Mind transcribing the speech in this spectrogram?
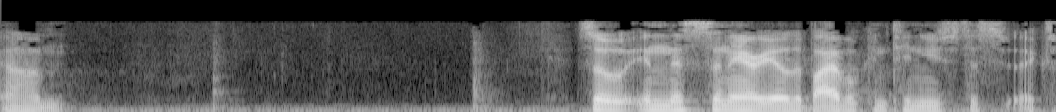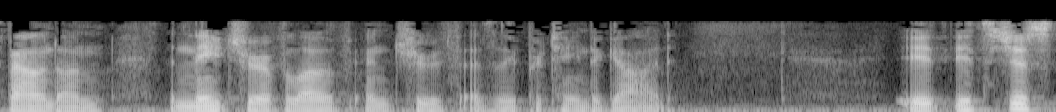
Um, so, in this scenario, the Bible continues to expound on the nature of love and truth as they pertain to God. It, it's just,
